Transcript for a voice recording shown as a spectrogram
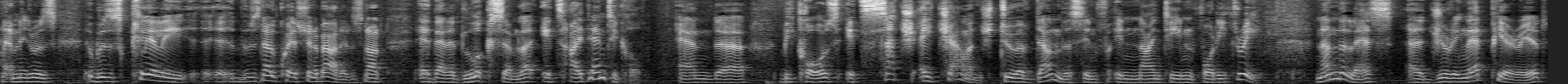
I mean, it was it was clearly uh, there's no question about it. It's not uh, that it looks similar; it's identical. And uh, because it's such a challenge to have done this in in 1943, nonetheless, uh, during that period,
